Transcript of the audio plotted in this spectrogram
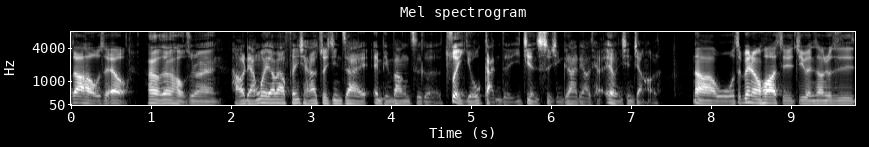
大家好，我是 L。Hello，大家好，我是 Ryan。好，两位要不要分享一下最近在 M 平方这个最有感的一件事情，跟大家聊天？L，你先讲好了。那我这边的话，其实基本上就是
